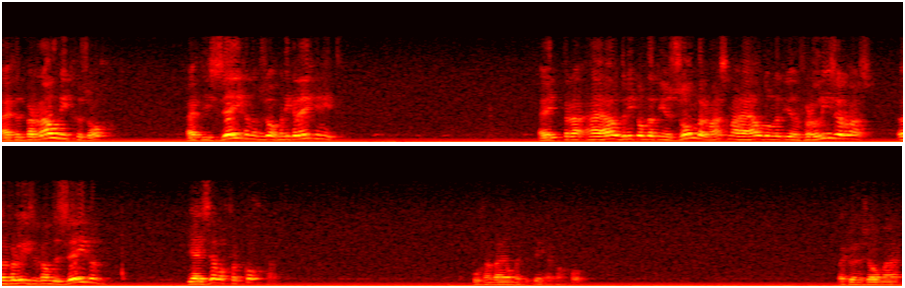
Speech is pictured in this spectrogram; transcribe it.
Hij heeft het berouw niet gezocht. Hij heeft die zegen gezocht, maar die kreeg hij niet. Hij, hij huilde niet omdat hij een zonder was, maar hij huilde omdat hij een verliezer was. Een verliezer van de zegen die hij zelf verkocht had. Hoe gaan wij om met de dingen van God? Wij kunnen zomaar,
